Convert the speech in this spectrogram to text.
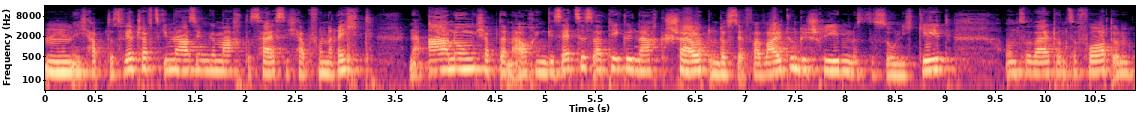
Hm, ich habe das Wirtschaftsgymnasium gemacht, das heißt, ich habe von Recht eine Ahnung. Ich habe dann auch in Gesetzesartikel nachgeschaut und das der Verwaltung geschrieben, dass das so nicht geht und so weiter und so fort. Und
